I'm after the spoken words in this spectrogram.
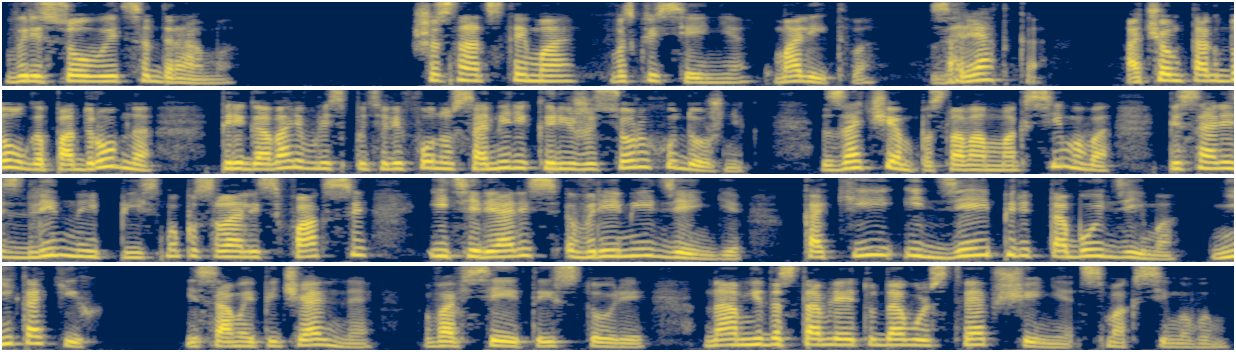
вырисовывается драма. 16 мая. Воскресенье. Молитва. Зарядка о чем так долго подробно переговаривались по телефону с Америкой режиссер и художник. Зачем, по словам Максимова, писались длинные письма, посылались факсы и терялись время и деньги? Какие идеи перед тобой, Дима? Никаких. И самое печальное во всей этой истории, нам не доставляет удовольствия общение с Максимовым.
